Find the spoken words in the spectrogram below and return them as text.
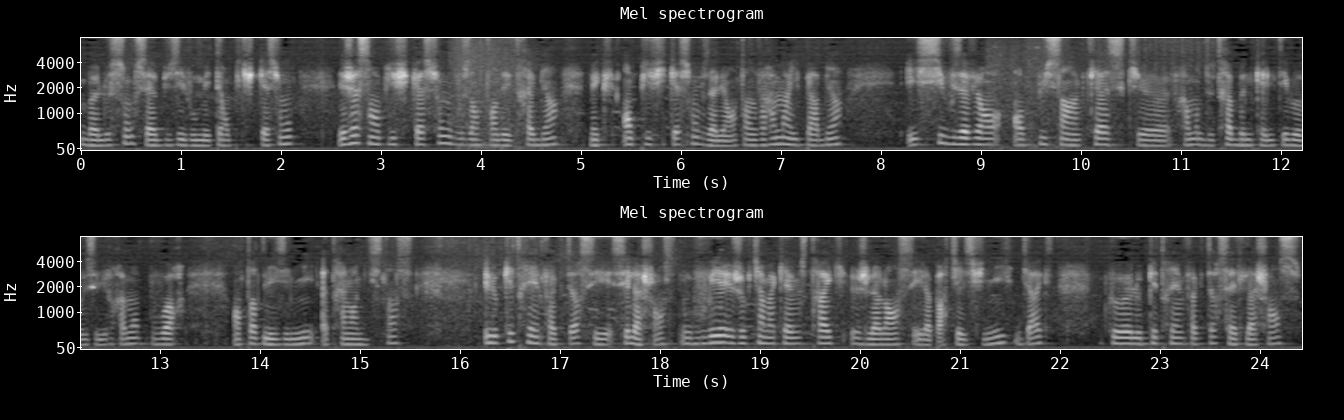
bah, le son c'est abusé. Vous mettez amplification. Déjà sans amplification, vous entendez très bien, mais amplification, vous allez entendre vraiment hyper bien. Et si vous avez en, plus un casque euh, vraiment de très bonne qualité, bah, vous allez vraiment pouvoir entendre les ennemis à très longue distance. Et le quatrième facteur, c'est la chance. Donc vous voyez, j'obtiens ma KM Strike, je la lance et la partie elle se finit direct. Donc euh, le quatrième facteur, ça va être la chance.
